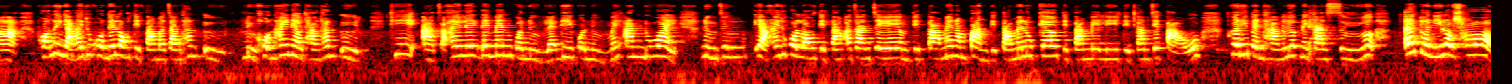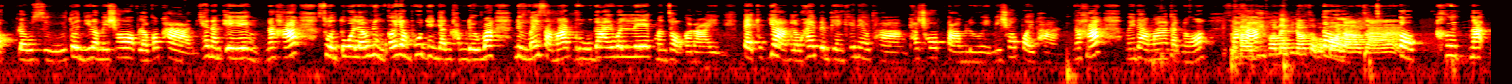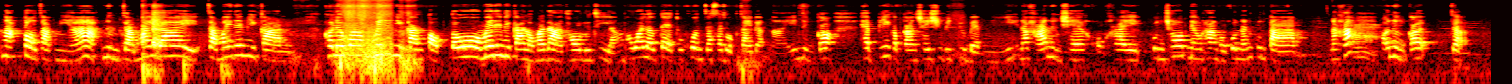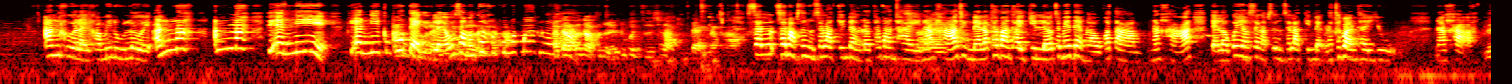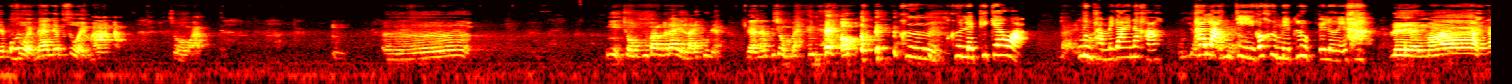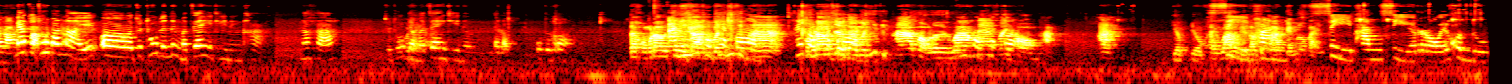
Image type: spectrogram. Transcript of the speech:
เพราะหนึ่งอยากให้ทุกคนได้ลองติดตามอาจารย์ท่านอื่น หรือคนให้แนวทางท่านอื่น ที่อาจจะให้เลขได้แม่นกว่าหนึ่งและดีกว่าหนึ่งไม่อั้นด้วยหนึ่งจึงอยากให้ทุกคนลองติดตามอาจารย์เจมส์ติดตามแม่น้ำปั่น ติดตามแม่ลูกแก้ว ติดตามเมลี ติดตามเจเต๋าเพื่อที่เป็นทางเลือกในการซื้อเอ้ตัวนี้เราชอบเราซื้อตัวนี้เราไม่ชอบเราก็ผ่านแค่นั้นเองนะคะ ส่วนตัวแล้วหนึ่งก็ยังพูดยืนยันคำเดิมว่าหนึ่งไม่สามารถรู้ได้ว่าเลขมันจอกอะไร แต่ทุกอย่างเราให้เป็นเพียงแค่แนวทาง ถ้าชอบตามเลย ไม่ชอบปล่อยผ่านนะคะ ไม่ได้ราม่ากันเนาะสนะบายคะ ดีพ่อแม่พี่น้องสปต่ปอลาวจ้า ต่อคือณณต่อจากเนี้ยหนึ่งจะไม่ได้จะไม่ได้มีการเขาเรียกว่าไม่ได้มีการตอบโต้ ไม่ได้มีการออกมาด่าทอหรือเถียง เพราะว่าแล้วแต่ทุกคนจะสะดวกใจแบบไหนหนึ่งก็แฮปปี้กับการใช้ชีวิตอยู่แบบนี้นะคะหนึ่งแชร์ของใครคุณชอบแนวทางของคนนั้นคุณตามนะคะ อืม เพราะหนึ่งก็จะอันคืออะไรคะไม่รู้เลย อันนะอันนะพี่แอนนี่ พี่แอนนี่ก็พูดเด็กอีกแล้วสำนักเกิดขอบคุณมากๆเลยอาจารค่ะ ย์สนับสนุนให้ทุกคนซื้อฉลากกินแบ่งนะคะสนสนับสนุนสลากกินแบ่งรัฐบาลไทยนะคะ ถึงแม้รัฐบาลไทยกินแล้วจะไม่แบ่งเราก็ตามนะคะ แต่เราก็ยังสนับสนุนสลากกินแบ่งรัฐบาลไทยอยู่นะคะ เล็บสวยแม่เล็บสวยมากอะโชว์อะอืมเออ นี่ชมกูบ้างก็ได้ไลค์กูเนี่ย เดี๋ยวนะไปชมไปให้แม่เขาคือคือเล็บพี่แก้วอะไหนหนึ่งทำไม่ได้นะคะ ถ้าล้างกีก็คือเม็ดหลุดไปเลยค่ะ แรงมากนะคะแม่จุดทูบวันไหน เออจุดทูบเดี๋ยวหนึ่งมาแจ้งอีกทีนึงค่ะ นะคะ จุดทูบเดี๋ยวมาแจ้งอีกทีนึงแต่เราพูดไปก่อน แต่ของเราเจอกันวันที่สิบห้าให้ขเขาองเราแคปก่อนเจอกันวันที่สิบห้าบอกเลยว่าให้เขาแม่สร้อยแคปทก่อนองค่ะ อะ เดี๋ยวเดี๋ยวใครว่างเดี๋ยวเราจะพาแก๊งเราไปสี่พันสี่ร้อยคนดู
